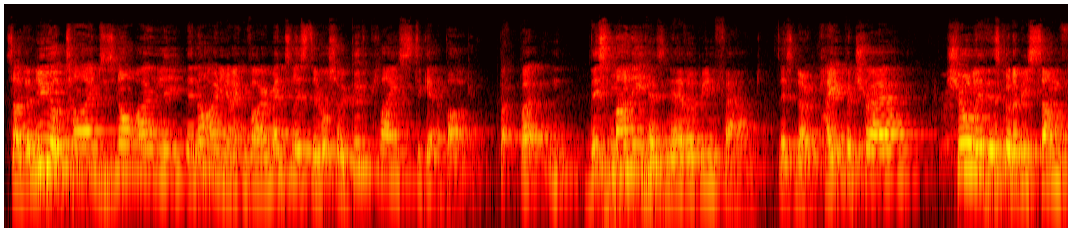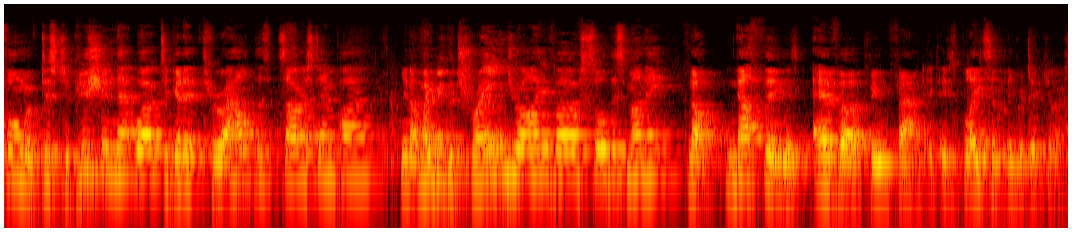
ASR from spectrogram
So the New York Times is not only, they're not only environmentalists, they're also a good place to get a bargain. But, but this money has never been found. There's no paper trail, Surely there's got to be some form of distribution network to get it throughout the Tsarist Empire. You know, maybe the train driver saw this money. No, nothing has ever been found. It is blatantly ridiculous.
